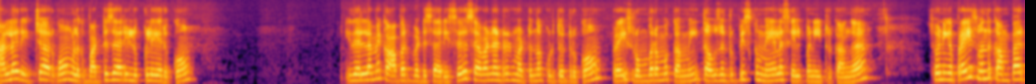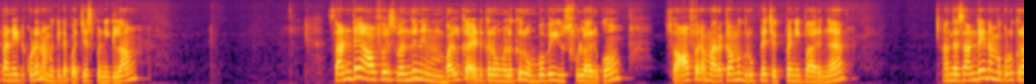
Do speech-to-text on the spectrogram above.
நல்ல ரிச்சாக இருக்கும். உங்களுக்கு பட்டு சாரீ லுக்லேயே இருக்கும். இது எல்லாமே காப்பர் பட்டு சாரீஸு செவன் ஹண்ட்ரட் மட்டும்தான் கொடுத்துட்ருக்கோம். ப்ரைஸ் ரொம்ப ரொம்ப கம்மி. தௌசண்ட் ருபீஸ்க்கு மேலே சேல் பண்ணிகிட்ருக்காங்க ஸோ நீங்கள் ப்ரைஸ் வந்து கம்பேர் பண்ணிவிட்டு கூட நம்மக்கிட்ட பர்ச்சேஸ் பண்ணிக்கலாம். சண்டே ஆஃபர்ஸ் வந்து நீங்கள் பல்காக எடுக்கிறவங்களுக்கு ரொம்பவே யூஸ்ஃபுல்லாக இருக்கும். ஸோ ஆஃபரை மறக்காமல் குரூப்பில் செக் பண்ணி பாருங்கள் அந்த சண்டே நம்ம கொடுக்குற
